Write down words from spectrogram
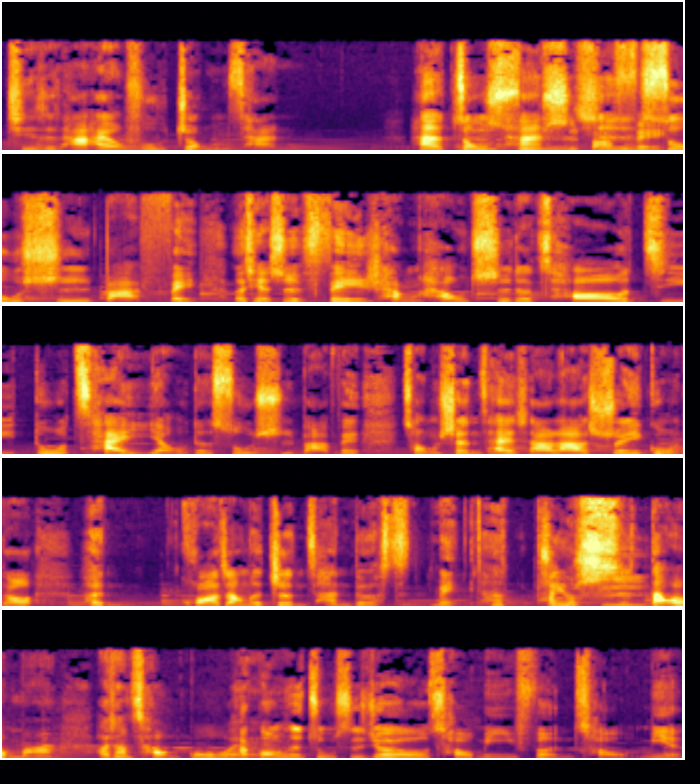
其实它还有附中餐，它的中餐是素食 buffet，而且是非常好吃的，超级多菜肴的素食 buffet，从生菜沙拉、水果到很。夸张的正餐的美，它它有十道吗？好像超过哎、欸。它光是主食就有炒米粉、炒面、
